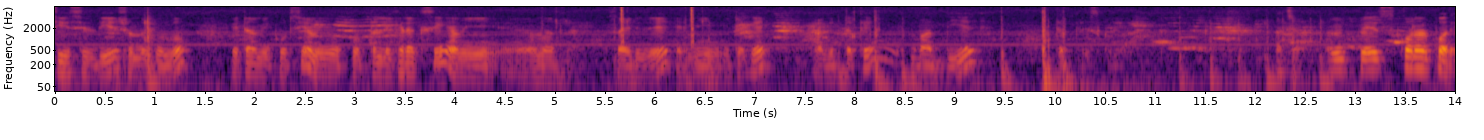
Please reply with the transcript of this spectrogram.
সিএসএস দিয়ে সুন্দর করব। এটা আমি করছি, আমি কোডটা লিখে রাখছি। আমি আমার সাইডে যেয়ে আমি এটাকে, আগেরটাকে বাদ দিয়ে এটা প্রেস করি। আচ্ছা। আমি প্রেস করার পরে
